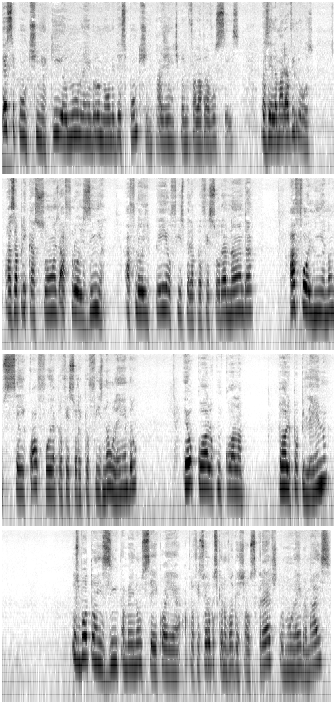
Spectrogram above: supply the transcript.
Esse pontinho aqui, eu não lembro o nome desse pontinho, tá, gente? Para me falar para vocês. Mas ele é maravilhoso. As aplicações, a florzinha, a flor IP eu fiz pela professora Nanda. A folhinha, não sei qual foi a professora que eu fiz, não lembro. Eu colo com cola polipropileno. Os botõezinhos também não sei qual é a professora, porque eu não vou deixar os créditos, não lembro mais.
